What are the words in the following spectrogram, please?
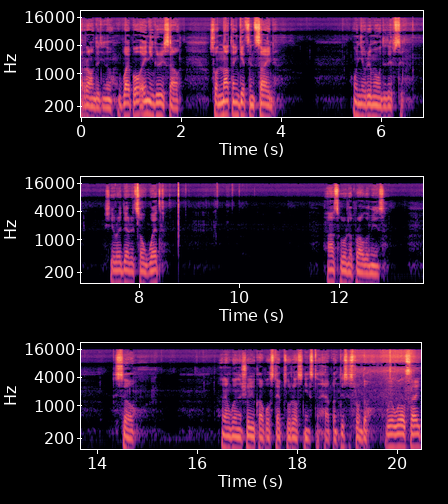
around it, you know, wipe all any grease out so nothing gets inside when you remove the dipstick. See right there it's all wet. That's where the problem is. So and I'm going to show you a couple steps what else needs to happen. This is from the wheel well side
